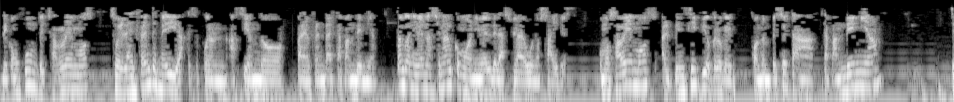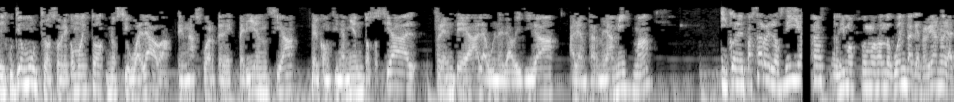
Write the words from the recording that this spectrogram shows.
de conjunto y charlemos sobre las diferentes medidas que se fueron haciendo para enfrentar esta pandemia, tanto a nivel nacional como a nivel de la ciudad de Buenos Aires. Como sabemos, al principio creo que cuando empezó esta, esta pandemia, se discutió mucho sobre cómo esto nos igualaba en una suerte de experiencia del confinamiento social frente a la vulnerabilidad a la enfermedad misma. Y con el pasar de los días nos dimos, fuimos dando cuenta que en realidad no era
